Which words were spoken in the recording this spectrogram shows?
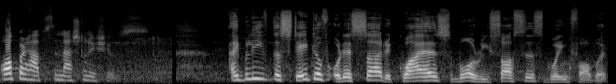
or perhaps the national issues? I believe the state of Odisha requires more resources going forward.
